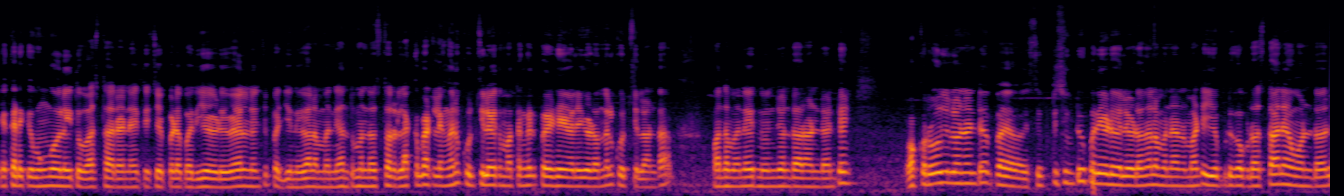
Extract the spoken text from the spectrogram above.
ఇక్కడికి ఒంగోలు అయితే వస్తారని అయితే చెప్పాడు. పదిహేడు వేల నుంచి పద్దెనిమిది వేల మంది ఎంతమంది వస్తారు లెక్క పెట్టలేం కానీ కుర్చీలు అయితే మొత్తం కలిపి పదిహేడు వేల ఏడు వందల కుర్చీలు అంట కొంతమంది అయితే నుంచుంటారంట అంటే ఒక రోజులోనంటే షిఫ్ట్ షిఫ్ట్ పదిహేడు వేల ఏడు వందల మంది అనమాట ఎప్పటికప్పుడు వస్తానే ఉంటారు.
